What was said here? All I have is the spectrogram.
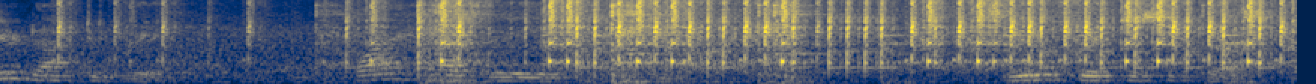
Dear Dr. Green, why has the um, been fit to suppress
